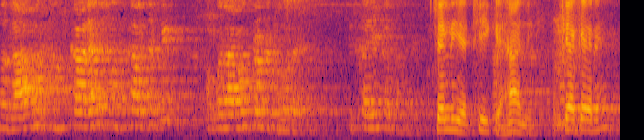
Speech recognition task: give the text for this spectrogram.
मतलब संस्कार है संस्कार से फिर अब रागमक प्रवृत्त हो रहे हैं। इसका ये कथन है। चलिए ठीक है हाँ जी। क्या कह रहे हैं?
